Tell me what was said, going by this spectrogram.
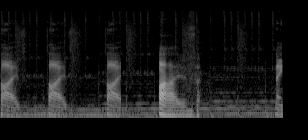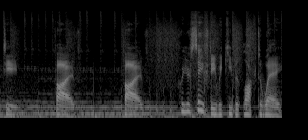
5 5 5 Five. 19 5 5 For your safety we keep it locked away.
